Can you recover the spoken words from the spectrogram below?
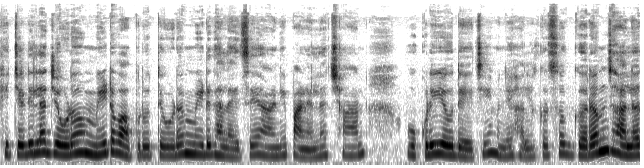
खिचडीला जेवढं मीठ वापरू तेवढं मीठ घालायचं आहे आणि पाण्याला छान उकळी येऊ द्यायची. म्हणजे हलकंसं गरम झालं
